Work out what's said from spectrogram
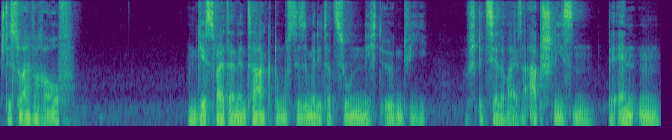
stehst du einfach auf und gehst weiter in den Tag. Du musst diese Meditation nicht irgendwie auf spezielle Weise abschließen, beenden,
